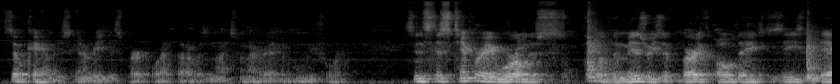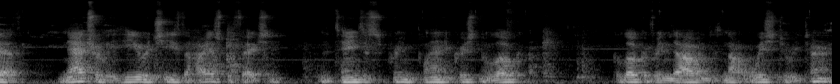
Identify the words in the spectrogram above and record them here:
It's okay, I'm just going to read this purport. I thought it was nice when I read it before. Since this temporary world is full of the miseries of birth, old age, disease, and death, naturally he who achieves the highest perfection and attains the supreme planet, Krishna Loka, Goloka Vrindavan, does not wish to return.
